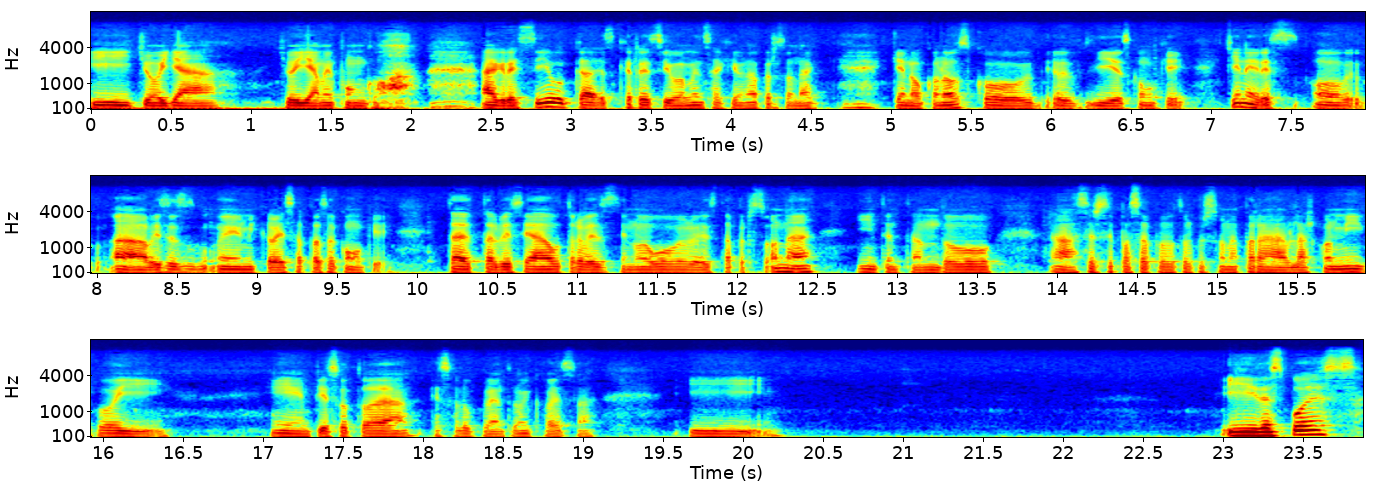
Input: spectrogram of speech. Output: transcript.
Y yo ya, yo ya me pongo agresivo cada vez que recibo un mensaje de una persona que no conozco y es como que, ¿quién eres? O a veces en mi cabeza pasa como que tal, tal vez sea otra vez de nuevo esta persona intentando hacerse pasar por otra persona para hablar conmigo y, y empiezo toda esa locura dentro de mi cabeza. Y y después,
